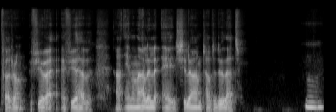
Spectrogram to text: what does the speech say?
further on if you uh, if you have uh, in an early age learned how to do that. Mm.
